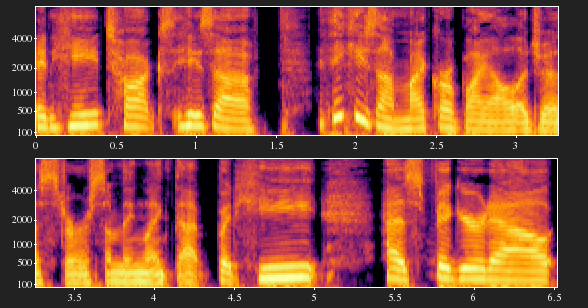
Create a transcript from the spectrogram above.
And he talks, he's a, I think he's a microbiologist or something like that, but he has figured out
